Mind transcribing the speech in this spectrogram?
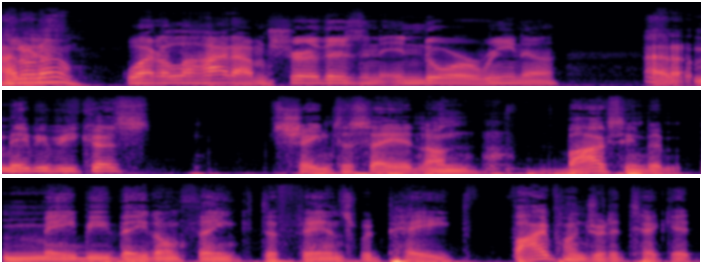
I don't you know. Guadalajara. I'm sure there's an indoor arena. I don't, maybe because shame to say it on boxing, but maybe they don't think the fans would pay five hundred a ticket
